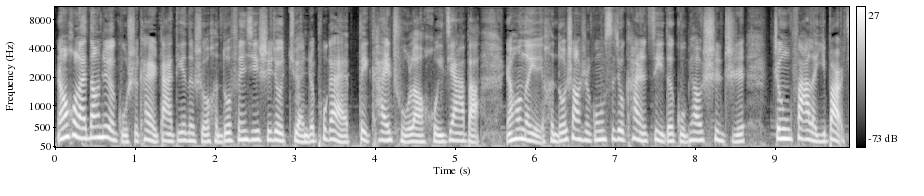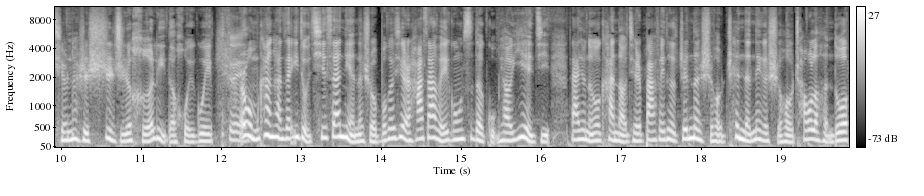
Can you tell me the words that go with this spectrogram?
然后后来当这个股市开始大跌的时候，很多分析师就卷着铺盖被开除了，回家吧。然后呢，也很多上市公司就看着自己的股票市值蒸发了一半，其实那是市值合理的回归。对。而我们看看，在一九七三年的时候，伯克希尔哈撒韦公司的股票业绩，大家就能够看到。其实巴菲特真的时候，趁的那个时候抄了很多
